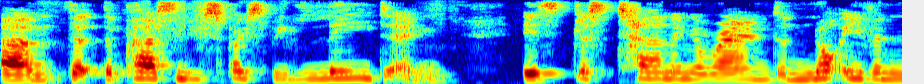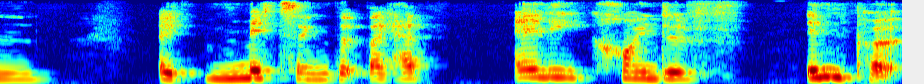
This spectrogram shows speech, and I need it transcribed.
um, that the person who's supposed to be leading is just turning around and not even admitting that they had any kind of input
